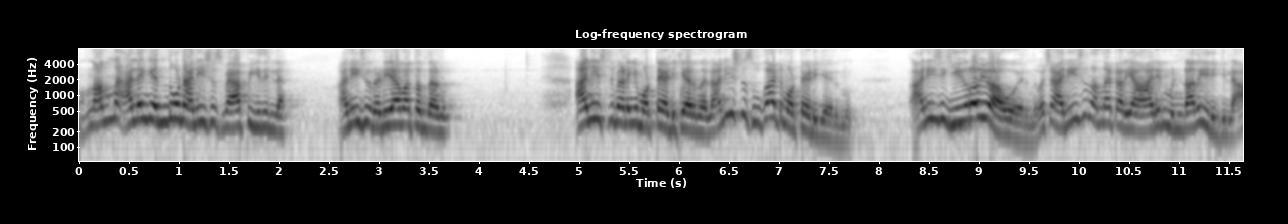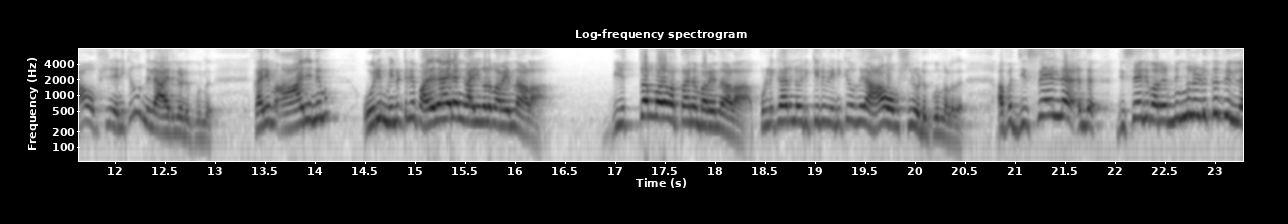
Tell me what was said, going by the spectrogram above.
നന്ന അല്ലെങ്കിൽ എന്തുകൊണ്ട് അനീഷ് സ്വാപ്പ് ചെയ്തില്ല? അനീഷ് റെഡിയാവാത്ത എന്താണ്? അനീഷിന് വേണമെങ്കിൽ മുട്ട അടിക്കായിരുന്നല്ലോ. അനീഷിന് സുഖമായിട്ട് മുട്ട അടിക്കായിരുന്നു. അനീഷ് ഹീറോയും ആവുമായിരുന്നു. പക്ഷെ അനീഷ് നന്നായിട്ട് അറിയാം ആര്യൻ മിണ്ടാതെ ഇരിക്കില്ല. ആ ഓപ്ഷൻ എനിക്ക് തോന്നുന്നില്ല ആര്യൻ എടുക്കുന്നു കാര്യം ആര്യനും ഒരു മിനിറ്റിന് പതിനായിരം കാര്യങ്ങൾ പറയുന്ന ആളാ. ഇഷ്ടം പോലെ വർത്താനം പറയുന്ന ആളാ. പുള്ളിക്കാരൻ ഒരിക്കലും എനിക്ക് തോന്നുന്നില്ല ആ ഓപ്ഷൻ എടുക്കുന്നുള്ളത് അപ്പൊ ജിസേലിന് എന്ത്? ജിസേൽ പറയാം നിങ്ങൾ എടുക്കത്തില്ല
